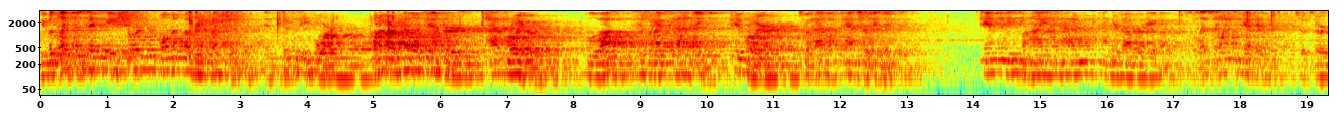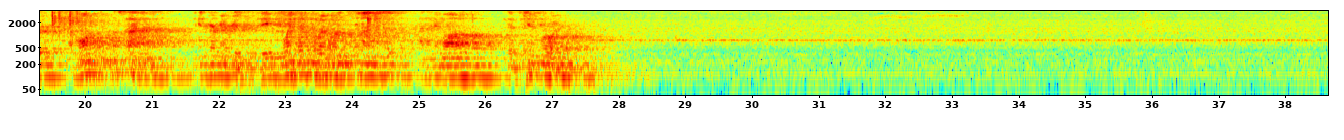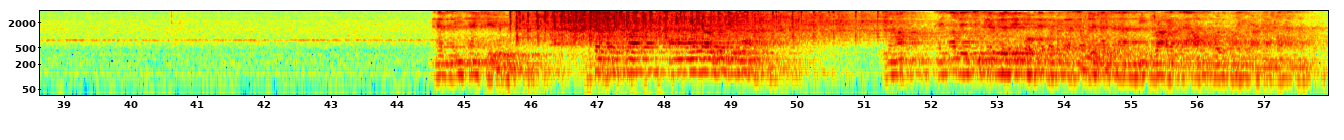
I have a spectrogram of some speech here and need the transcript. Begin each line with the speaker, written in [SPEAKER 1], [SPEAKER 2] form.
[SPEAKER 1] We would like to take a short moment of reflection in sympathy for one of our fellow campers, Adam Royer, who lost his wife sadly, Kim Royer, to a battle of cancer lately. Kim leaves behind Adam and their daughter Ava. So let's join together to observe a moment of silence in her memory. Et joindre dans le moment de silence à la mémoire de Kim Royer. Merci, thank you. So maintenant, s'il vous plaît, vous levez pour l'interprétation de l'hymne national. Please rise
